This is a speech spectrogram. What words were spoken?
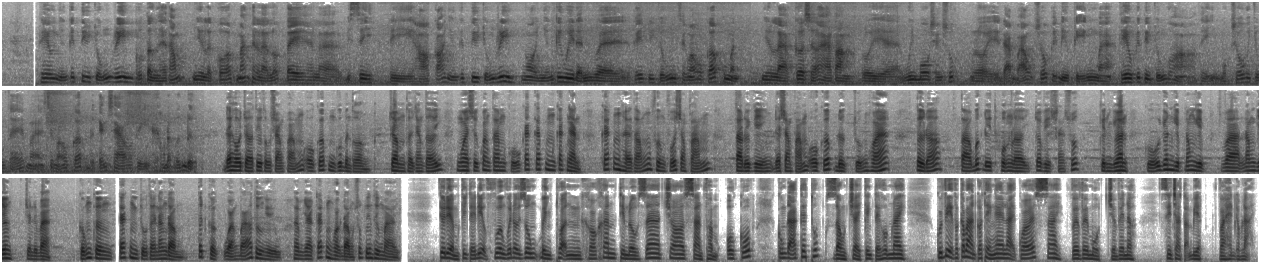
theo những cái tiêu chuẩn riêng của từng hệ thống như là Co-op Mart hay là Lotte hay là Bixi thì họ có những cái tiêu chuẩn riêng ngoài những cái quy định về cái tiêu chuẩn sản phẩm ô cốp của mình như là cơ sở hạ tầng rồi à, quy mô sản xuất rồi đảm bảo một số cái điều kiện mà theo cái tiêu chuẩn của họ thì một số cái chủ thể mà sản phẩm ô cốp được gắn sao thì không đáp ứng được. Để hỗ trợ tiêu thụ sản phẩm ô cốp của Bình Thuận trong thời gian tới, ngoài sự quan tâm của các cấp các ngành, các hệ thống phân phối sản phẩm, tạo điều kiện để sản phẩm ô cốp được chuẩn hóa, từ đó tạo bước đi thuận lợi cho việc sản xuất, kinh doanh của doanh nghiệp nông nghiệp và nông dân trên địa bàn. Cũng cần các chủ thể năng động, tích cực quảng bá thương hiệu, tham gia các hoạt động xúc tiến thương mại. Tiêu điểm kinh tế địa phương với nội dung Bình Thuận khó khăn tìm đầu ra cho sản phẩm ô cốp cũng đã kết thúc dòng chảy kinh tế hôm nay. Quý vị và các bạn có thể nghe lại qua website vv1.vn. Xin chào tạm biệt và hẹn gặp lại.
